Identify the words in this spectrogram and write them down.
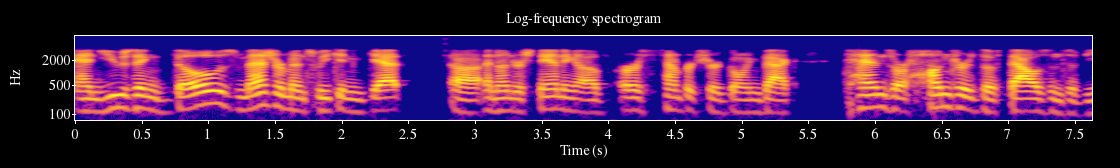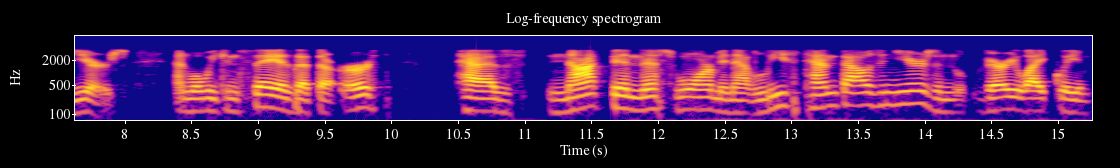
And using those measurements, we can get uh, an understanding of Earth's temperature going back tens or hundreds of thousands of years. And what we can say is that the Earth has not been this warm in at least 10,000 years and very likely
